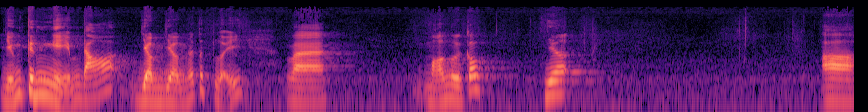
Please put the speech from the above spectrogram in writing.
những kinh nghiệm đó dần dần nó tích lũy và mọi người có nhớ à,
